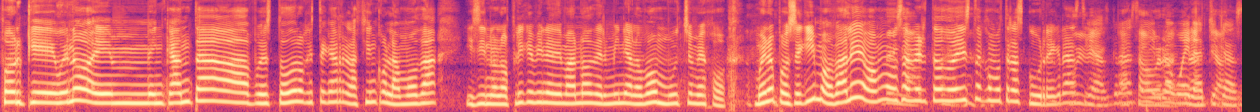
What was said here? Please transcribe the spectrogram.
porque, bueno, eh, me encanta pues todo lo que tenga relación con la moda y si nos lo explique viene de mano de Herminia Lobón, mucho mejor. Bueno, pues seguimos, ¿vale? Vamos a ver todo esto, cómo transcurre. Gracias, gracias. Enhorabuena, chicas.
